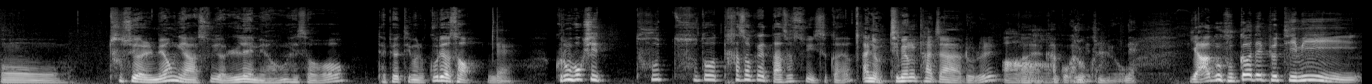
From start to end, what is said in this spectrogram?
어, 투수 10명, 야수 14명 해서 대표팀을 꾸려서 네. 그럼 혹시 투수도 타석에 나설 수 있을까요? 아니요. 지명 타자 룰을 아, 어, 갖고 갑니다. 그렇군요. 네. 야구 국가대표팀이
